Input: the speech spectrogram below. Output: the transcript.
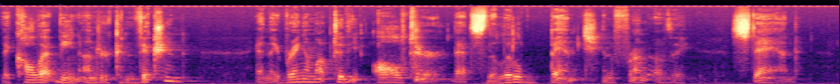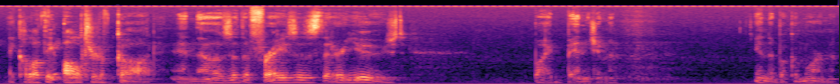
they call that being under conviction. And they bring him up to the altar. That's the little bench in front of the stand. They call it the altar of God. And those are the phrases that are used by Benjamin in the Book of Mormon.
